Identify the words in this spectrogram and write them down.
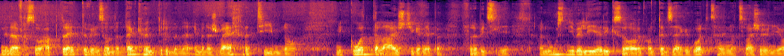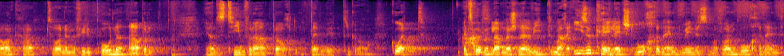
nicht einfach so abtreten will, sondern dann könnte er in einem, in einem schwächeren Team noch mit guten Leistungen eben für ein bisschen eine Ausnivellierung sorgen und dann sagen, gut, jetzt habe ich noch zwei schöne Jahre gehabt, zwar nicht mehr viel gewonnen, aber ich habe das Team vorangebracht und dann wird er gehen. Gut, jetzt müssen wir glaube ich noch schnell weitermachen. Eishockey, letztes Wochenende, mindestens mal vor dem Wochenende,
